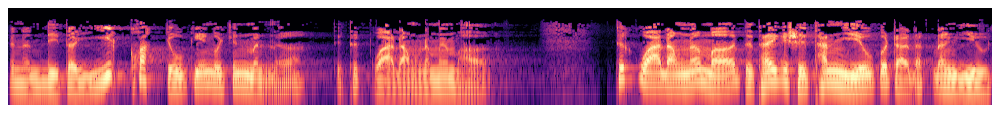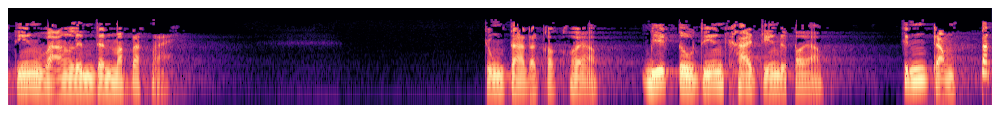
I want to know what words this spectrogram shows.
Cho nên đi tới dứt khoát chủ kiến của chính mình nữa thì thức hòa đồng nó mới mở. Thức hòa đồng nó mở thì thấy cái sự thanh diệu của trời đất đang diệu tiếng vạn linh trên mặt đất này. Chúng ta đã có khối óc, biết tu tiến khai triển được khối óc, kính trọng tất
